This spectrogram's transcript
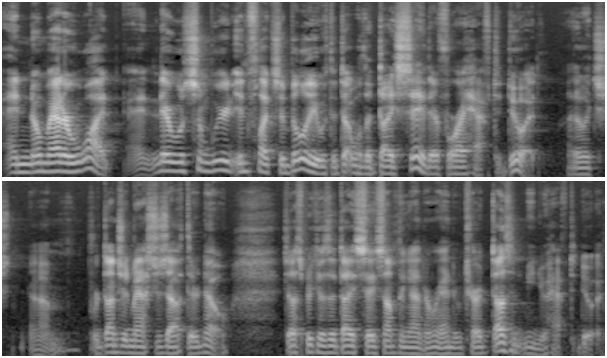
and no matter what, and there was some weird inflexibility with the well, the dice say, therefore I have to do it. Which um, for dungeon masters out there, no. Just because the dice say something on a random chart doesn't mean you have to do it.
